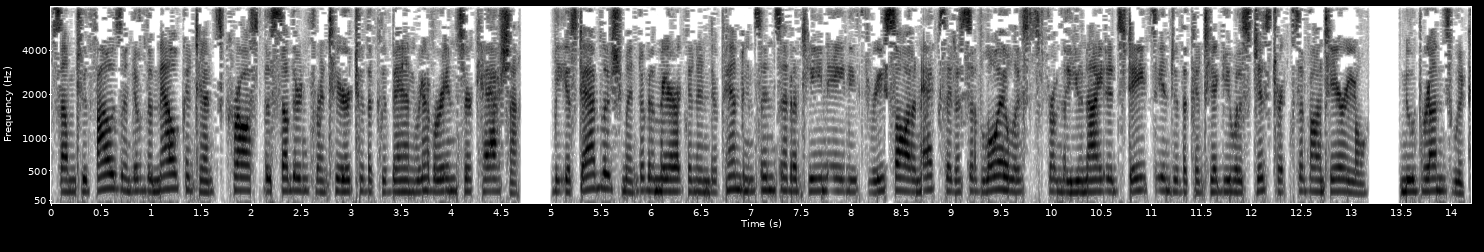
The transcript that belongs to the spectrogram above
Some 2,000 of the malcontents crossed the southern frontier to the Kuban River in Circassia, The establishment of American independence in 1783 saw an exodus of loyalists from the United States into the contiguous districts of Ontario, New Brunswick,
